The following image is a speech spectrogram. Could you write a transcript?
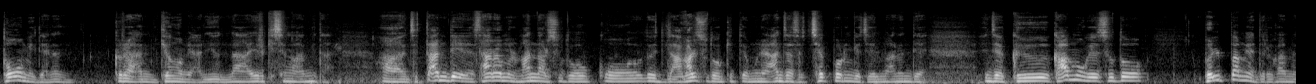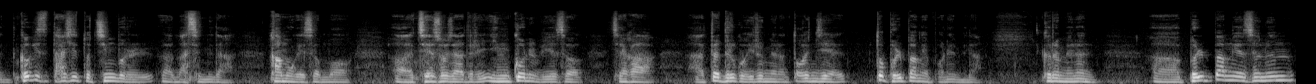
도움이 되는 그러한 경험이 아니었나 이렇게 생각합니다. 아, 이제 딴 데 사람을 만날 수도 없고 또 나갈 수도 없기 때문에 앉아서 책 보는 게 제일 많은데 이제 그 감옥에서도 벌방에 들어가면 거기서 다시 또 징벌을 어, 맞습니다. 감옥에서 뭐 어, 재소자들의 인권을 위해서 제가 아, 떠들고 이러면은 또 이제 또 벌방에 보냅니다. 그러면은 어, 벌방에서는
